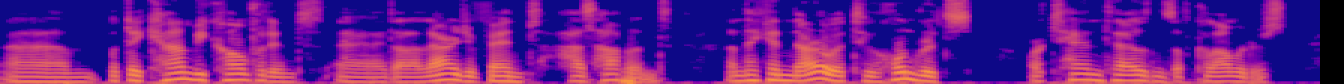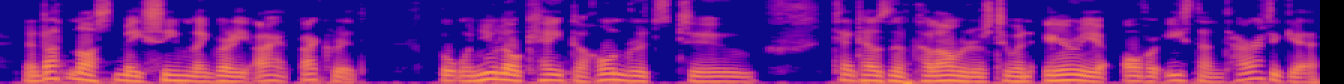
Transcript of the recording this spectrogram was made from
Um, but they can be confident uh, that a large event has happened and they can narrow it to hundreds or ten thousands of kilometers. Now that not may seem like very accurate, but when you locate the hundreds to ten thousands of kilometers to an area over East Antarctica,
